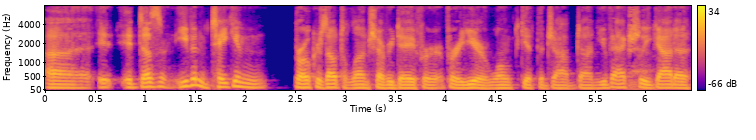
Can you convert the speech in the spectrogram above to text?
uh it, it doesn't even taking brokers out to lunch every day for for a year won't get the job done you've actually got to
